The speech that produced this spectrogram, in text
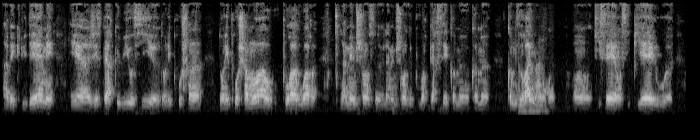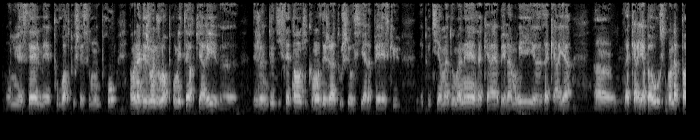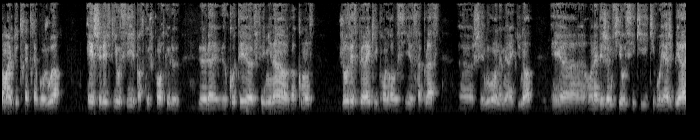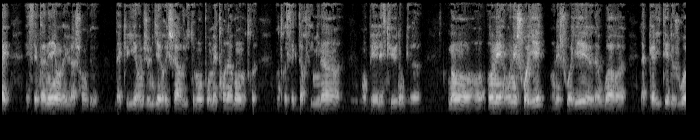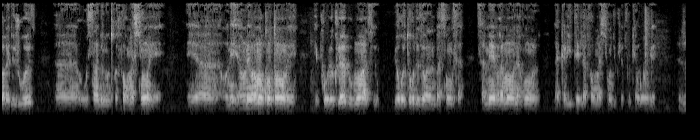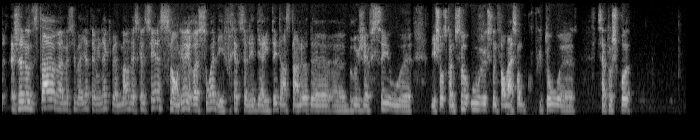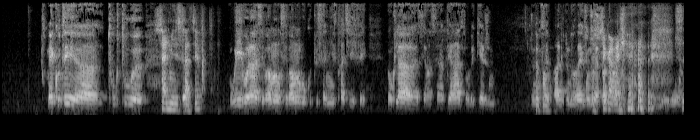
avec l'UDM et et euh, j'espère que lui aussi euh, dans les prochains dans les prochains mois pourra avoir la même chance la même chance de pouvoir percer comme comme comme Zoran en, en, qui sait en CPL ou euh, en USL mais pouvoir toucher ce monde pro. Et on a des jeunes joueurs prometteurs qui arrivent des jeunes de 17 ans qui commencent déjà à toucher aussi à la PLSQ des petits Amadou Manet Zakaria Bellamri Zakaria euh, Zakaria Baous. On a pas mal de très très bons joueurs. Et chez les filles aussi parce que je pense que le le, côté euh, féminin va commencer. J'ose espérer qu'il prendra aussi euh, sa place euh, chez nous en Amérique du Nord. Et euh, on a des jeunes filles aussi qui, voyagent bien. Et, et, cette année, on a eu la chance d'accueillir une Geneviève Richard justement pour mettre en avant notre notre secteur féminin en PLSQ. Donc euh, non, on, est on est choyé, on est choyé d'avoir la qualité de joueurs et de joueuses euh, au sein de notre formation et, on est on est vraiment content et pour le club, au moins, ce, le retour de Zoran Basson, ça, ça met vraiment en avant la qualité de la formation du club soccer de Longueuil. Jeune auditeur, euh, M. Bayat terminant, qui me demande est-ce que le CS Longueuil reçoit des frais de solidarité dans ce temps-là de euh, Bruges FC ou euh, des choses comme ça, ou vu que c'est une formation beaucoup plus tôt, euh, ça touche pas? Mais écoutez, euh, tout. tout euh, C'est administratif. Oui, voilà, c'est vraiment, c'est vraiment beaucoup plus administratif. Et donc là, c'est un, terrain sur lequel je, je ne sais pas, je n'aurais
